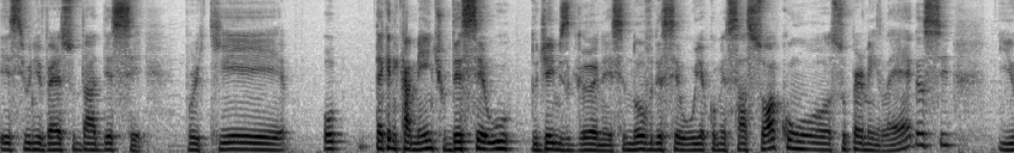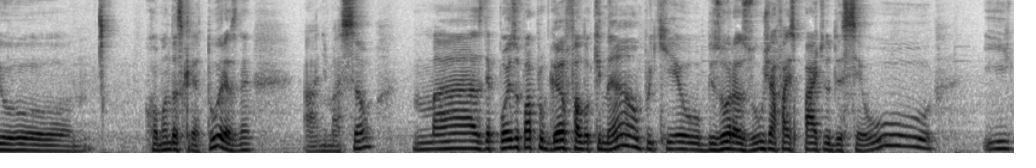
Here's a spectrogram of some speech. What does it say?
esse universo da DC. Porque tecnicamente o DCU do James Gunn, esse novo DCU ia começar só com o Superman Legacy e o Comando das Criaturas, né? A animação. Mas depois o próprio Gunn falou que não, porque o Besouro Azul já faz parte do DCU. E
